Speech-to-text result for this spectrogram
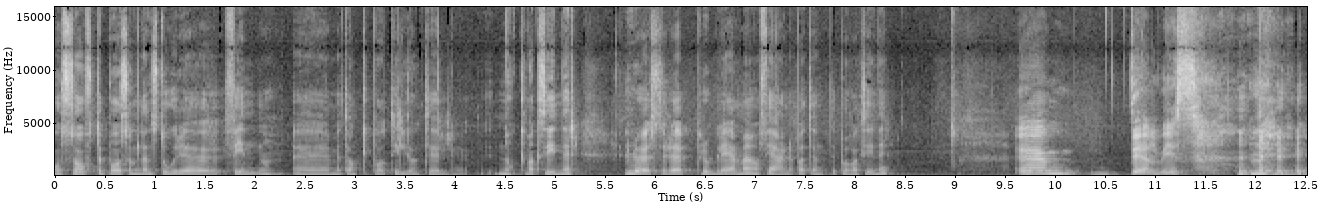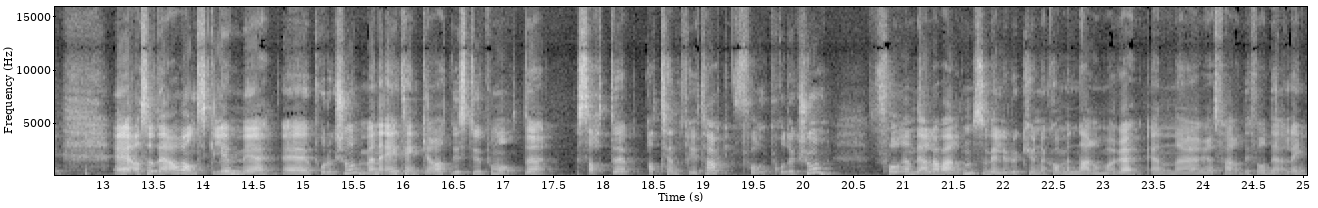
også ofte på som den store fienden eh, med tanke på tilgang til nok vaksiner. Løser det problemet å fjerne patenter på vaksiner? Um, delvis. eh, altså det er vanskelig med eh, produksjon, men jeg tenker at hvis du på en måte satte patentfritak for produksjon for en del av verden, så ville du kunne komme nærmere en rettferdig fordeling,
